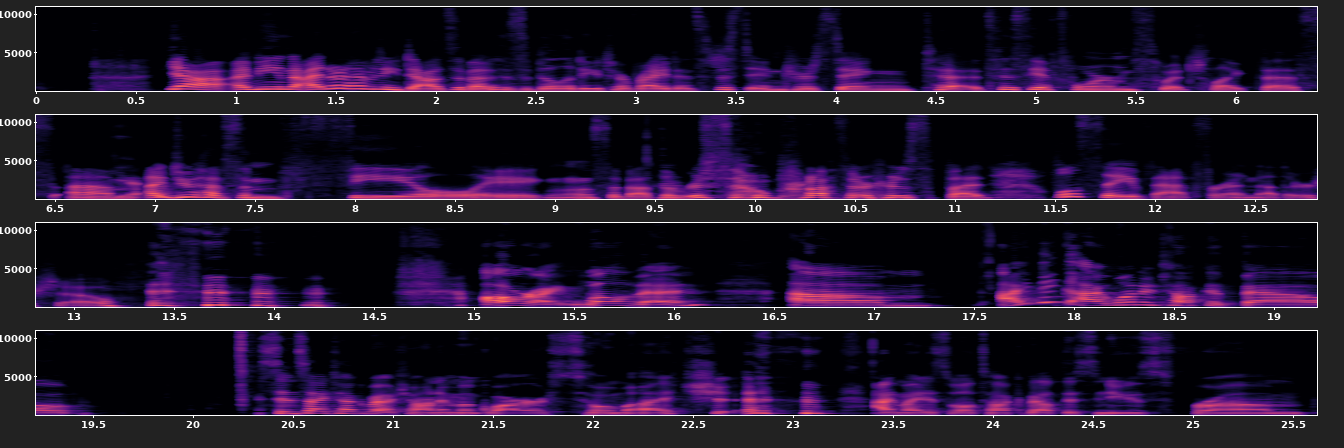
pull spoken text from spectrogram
Yeah, I mean, I don't have any doubts about his ability to write. It's just interesting to to see a form switch like this. Um, yeah. I do have some feelings about the Russo brothers, but we'll save that for another show. All right. Well, then, um, I think I want to talk about since I talk about Seanan McGuire so much, I might as well talk about this news from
